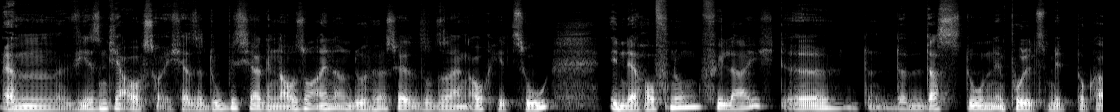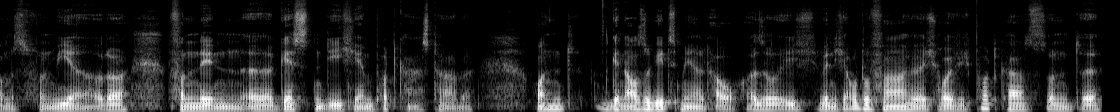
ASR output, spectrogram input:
Ähm, wir sind ja auch solche. Also du bist ja genauso einer und du hörst ja sozusagen auch hier zu, in der Hoffnung vielleicht, äh, dass du einen Impuls mitbekommst von mir oder von den äh, Gästen, die ich hier im Podcast habe. Und genauso geht's mir halt auch. Also ich, wenn ich Auto fahre, höre ich häufig Podcasts und äh,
